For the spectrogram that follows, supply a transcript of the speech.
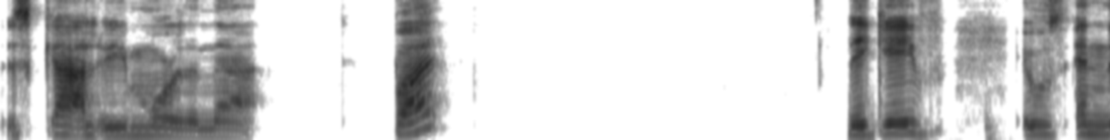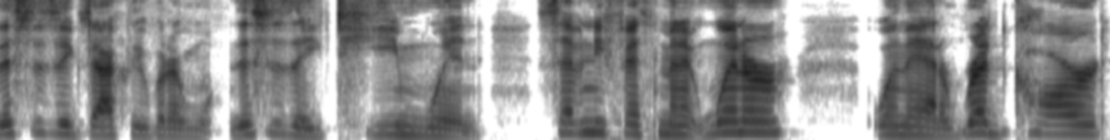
There's got to be more than that. But they gave it was, and this is exactly what I want. This is a team win. 75th minute winner when they had a red card.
